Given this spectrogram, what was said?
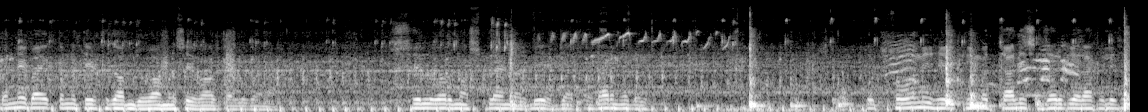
બંને બાઇક તમને તીર્થગામ જોવા મળશે વાવ તાલુકાના. સિલ્વરમાં સ્પ્લેન્ડર બે હજાર અઢાર મોડલ સોળની છે, કિંમત ચાલીસ હજાર રૂપિયા રાખેલી છે.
